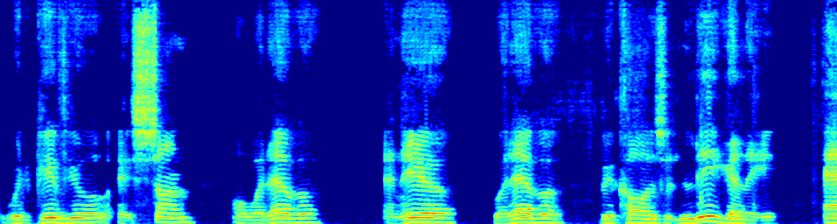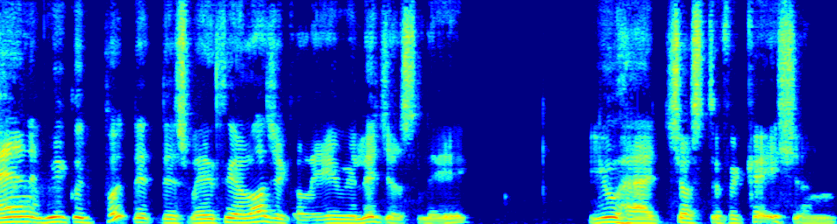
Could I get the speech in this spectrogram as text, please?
would give you a son or whatever, and heir, whatever, because legally, and we could put it this way theologically, religiously, you had justification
